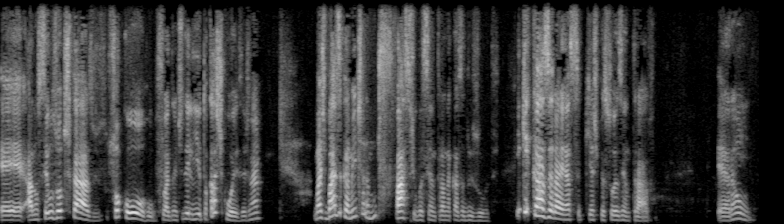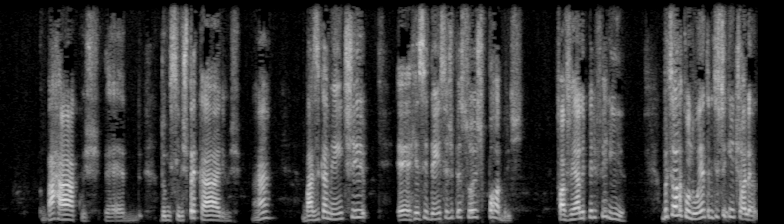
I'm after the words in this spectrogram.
É, a não ser os outros casos, socorro, flagrante delito, aquelas coisas, né? Mas basicamente era muito fácil você entrar na casa dos outros. E que casa era essa que as pessoas entravam? Eram barracos, é, domicílios precários, né? basicamente é, residências de pessoas pobres, favela e periferia. O Brizola, quando entra, diz o seguinte: olha,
